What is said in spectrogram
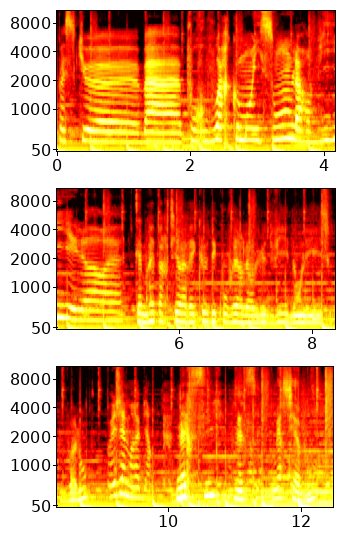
Parce que euh, bah, pour voir comment ils sont, leur vie et leur. Euh... T'aimerais partir avec eux, découvrir leur lieu de vie dans les soucoupes volantes? Oui, j'aimerais bien. Merci, merci. Merci à vous.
